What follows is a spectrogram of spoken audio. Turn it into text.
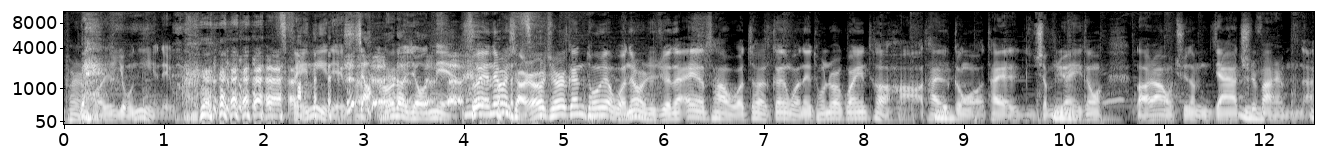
不是我是油腻这块儿，肥腻这块儿。小时候都油腻，所以那会儿小时候，其实跟同学，我那会儿就觉得，哎呀操，我特跟我那同桌关系特好，他也跟我，他也什么愿意跟我，老让我去他们家吃饭什么的，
